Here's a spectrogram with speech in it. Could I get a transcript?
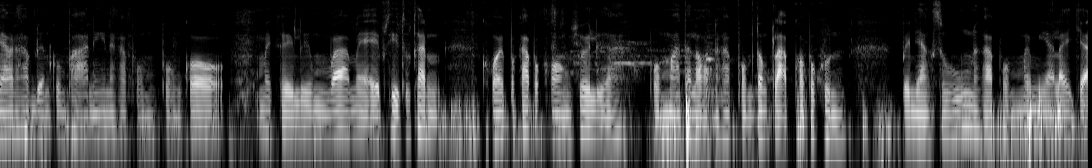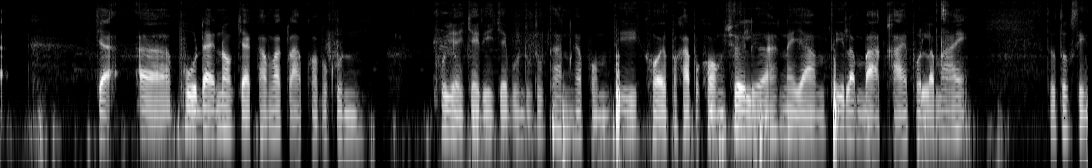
แล้วนะครับ เดือนกุมภานี้นะครับ ผมผมก็ไม่เคยลืมว่าแม่ FC ทุกท่านคอยประคับประคองช่วยเหลือ ผมมาตลอดนะครับ ผมต้องกราบขอบพระคุณเป็นอย่างสูงนะครับ ผมไม่มีอะไรจะจะเอ่อพูดได้นอกจากคำว่ากราบขอบพระคุณ ผู้ใหญ่ใจดีใจบุญทุกๆท่านครับ ผมที่คอยประคับประคองช่วยเหลือ ในยามที่ลำบากขายผลไม้ ทุกๆ สิ่ง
